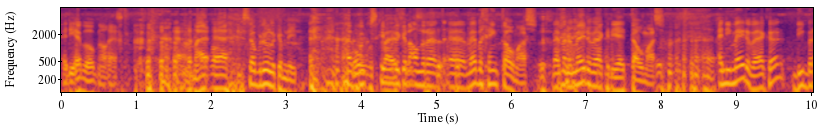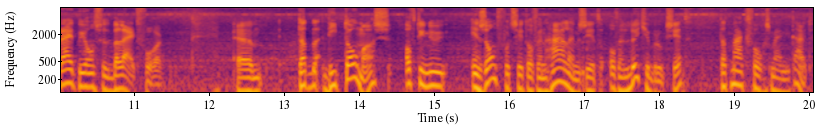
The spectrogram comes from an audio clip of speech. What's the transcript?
Eh, die hebben we ook nog echt. Ja, maar zo bedoel ik hem niet. Misschien moet ik een andere... we hebben geen Thomas. We hebben een medewerker die heet Thomas. En die medewerker, die bereidt bij ons het beleid voor. Ehm, dat, die Thomas, of die nu in Zandvoort zit of in Haarlem zit of in Lutjebroek zit... dat maakt volgens mij niet uit.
